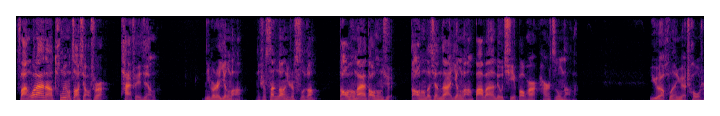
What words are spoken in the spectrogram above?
反过来呢，通用造小车太费劲了。你比如这英朗，你是三缸，你是四缸，倒腾来倒腾去，倒腾到现在，英朗八万六七包牌还是自动挡的，越混越抽抽。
